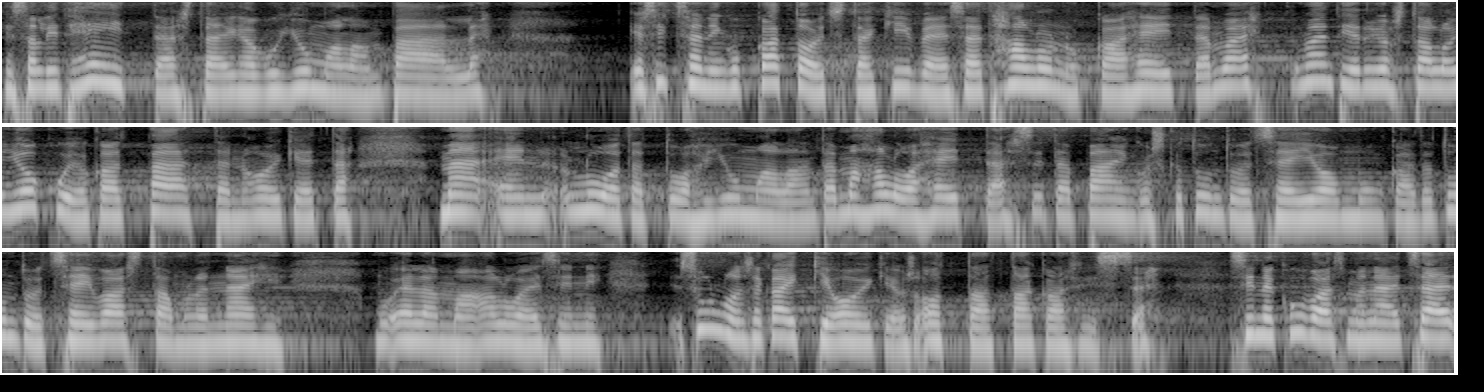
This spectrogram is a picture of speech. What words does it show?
ja sä olit heittää sitä ikään kuin Jumalan päälle. Ja sit sä niin katoit sitä kiveä, sä et halunnutkaan heittää. Mä, mä en tiedä, jos täällä on joku, joka on päättänyt oikein, että mä en luota tuohon Jumalaan, tai mä haluan heittää sitä päin, koska tuntuu, että se ei ole munkaan, tai tuntuu, että se ei vastaa mulle näihin mun elämän alueisiin, niin sulla on se kaikki oikeus ottaa takaisin se. Siinä kuvassa mä näin, että sä,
